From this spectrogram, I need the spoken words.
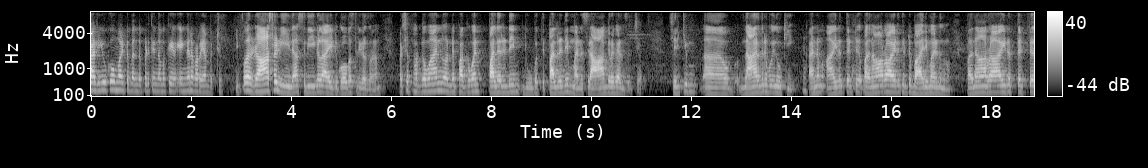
കലിയുഗവുമായിട്ട് ബന്ധപ്പെടുത്തി നമുക്ക് എങ്ങനെ പറയാൻ പറ്റും? ഇപ്പോൾ രാസലീല സ്ത്രീകളായിട്ട് ഗോപസ്ത്രീകൾ പറയണം. പക്ഷെ ഭഗവാൻ എന്ന് പറഞ്ഞാൽ ഭഗവാൻ പലരുടെയും രൂപത്തിൽ പലരുടെയും മനസ്സിൽ ആഗ്രഹം അനുസരിച്ച്. ശരിക്കും നാരദന് പോയി നോക്കി. കാരണം ആയിരത്തെട്ട് പതിനാറായിരത്തെട്ട് ഭാര്യമാരുണ്ടെന്നു പതിനാറായിരത്തെട്ട്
